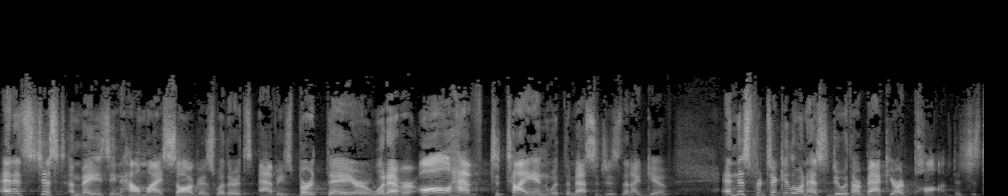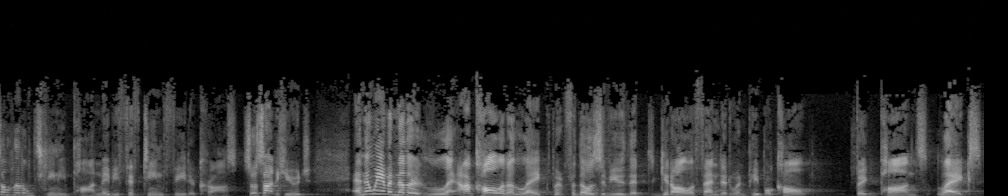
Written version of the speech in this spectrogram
And it's just amazing how my sagas, whether it's Abby's birthday or whatever, all have to tie in with the messages that I give. And this particular one has to do with our backyard pond. It's just a little teeny pond, maybe 15 feet across. So it's not huge. And then we have another, I'll call it a lake, but for those of you that get all offended when people call big ponds lakes,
